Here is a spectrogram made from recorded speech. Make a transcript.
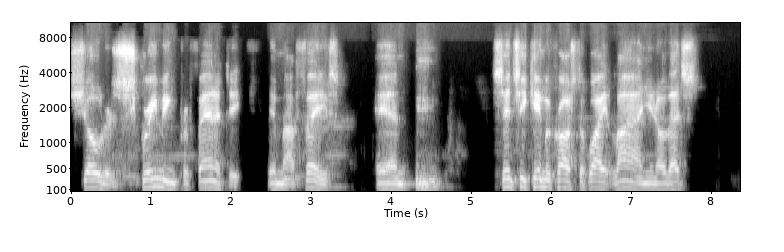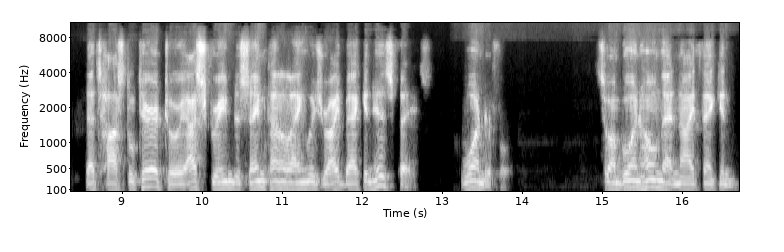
shoulders, screaming profanity in my face. And since he came across the white line, you know, that's that's hostile territory. I screamed the same kind of language right back in his face. Wonderful. So I'm going home that night thinking,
